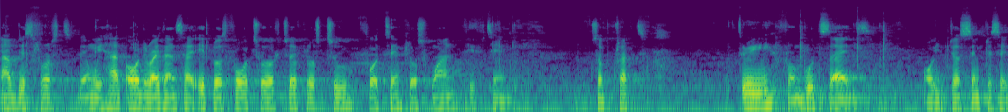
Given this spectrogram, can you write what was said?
have this first. Then we had all the right hand side, 8 plus 4, 12, 12 plus 2, 14 plus 1, 15. Subtract 3 from both sides or you just simply say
